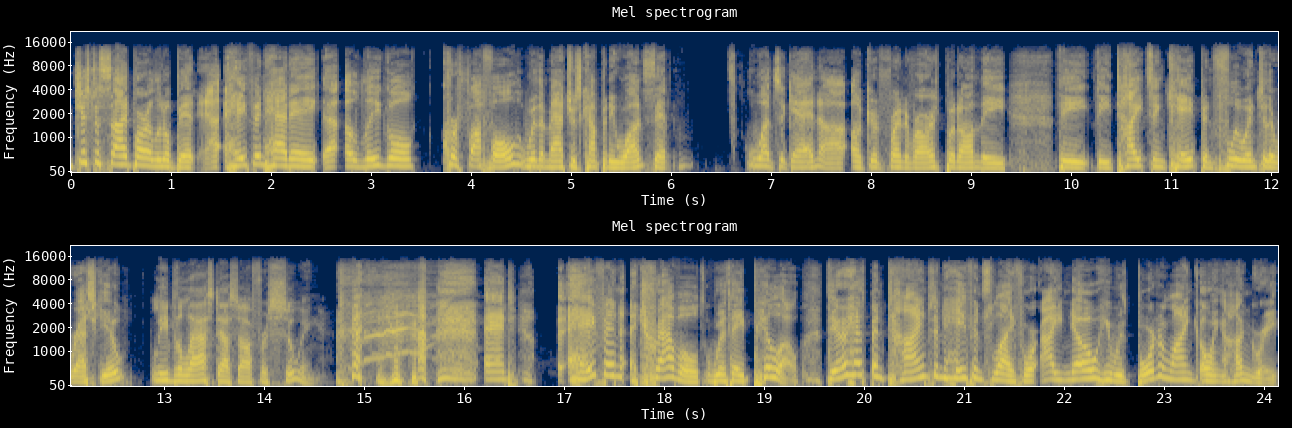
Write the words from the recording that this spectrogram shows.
just a sidebar a little bit. Uh, Hafen had a a legal kerfuffle with a mattress company once that once again uh, a good friend of ours put on the the the tights and cape and flew into the rescue. Leave the last S off for suing. and Hafen traveled with a pillow. There has been times in Hafen's life where I know he was borderline going hungry,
